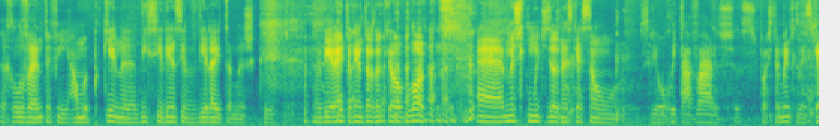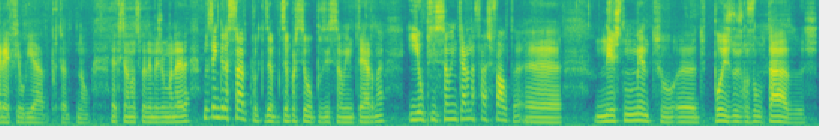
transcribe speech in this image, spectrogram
relevante. Enfim, há uma pequena dissidência de direita, mas que de direita dentro do que é o Bloco, uh, mas que muitos deles nem sequer são. Seria o Rui Tavares, supostamente, que nem sequer é filiado, portanto não, a questão não se põe da mesma maneira. Mas é engraçado porque desapareceu a oposição interna e a oposição interna faz falta. Uh, neste momento, uh, depois dos resultados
